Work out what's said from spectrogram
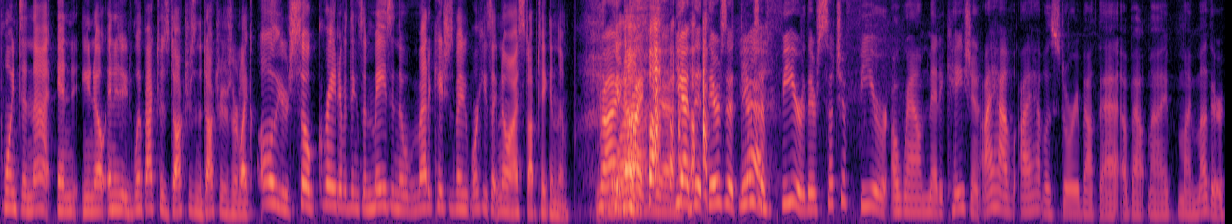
points in that, and you know, and he went back to his doctors, and the doctors are like, "Oh, you're so great, everything's amazing, the medications may be working." He's like, "No, I stopped taking them." Right, You know? right. Yeah. Yeah, th- there's a there's Yeah. a fear. There's such a fear around medication. I have I have a story about that about my my mother.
